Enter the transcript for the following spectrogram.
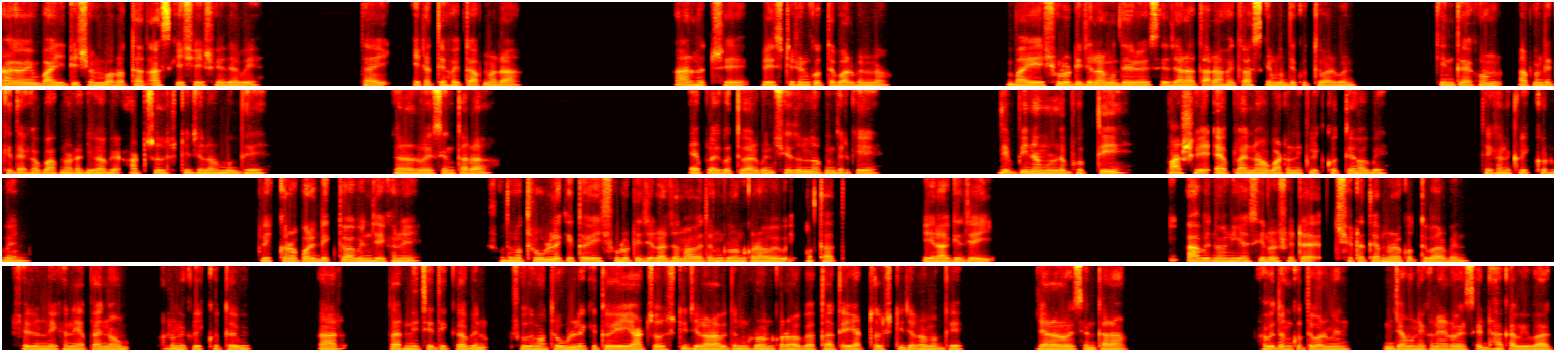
আগামী বাইশ ডিসেম্বর, অর্থাৎ আজকে শেষ হয়ে যাবে। তাই এটাতে হয়তো আপনারা আর হচ্ছে রেজিস্ট্রেশন করতে পারবেন না। বা এই ষোলোটি জেলার মধ্যে রয়েছে যারা, তারা হয়তো আজকের মধ্যে করতে পারবেন। কিন্তু এখন আপনাদেরকে দেখাবো আপনারা কীভাবে আটচল্লিশটি জেলার মধ্যে যারা রয়েছেন, তারা অ্যাপ্লাই করতে পারবেন। সেজন্য আপনাদেরকে যে বিনামূল্যে ভর্তি পাশে অ্যাপ্লাই নাও বাটনে ক্লিক করতে হবে। এখানে ক্লিক করবেন। ক্লিক করার পরে দেখতে পাবেন যে এখানে শুধুমাত্র উল্লেখিত এই ষোলোটি জেলার জন্য আবেদন গ্রহণ করা হবে। অর্থাৎ এর আগে যেই আবেদন ইয়ে ছিল সেটা, সেটাতে আপনারা করতে পারবেন। সেজন্য এখানে অ্যাপ্লাই নাও বাটনে ক্লিক করতে হবে। আর তার নিচে দেখতে পাবেন শুধুমাত্র উল্লেখিত এই আটচল্লিশটি জেলার আবেদন গ্রহণ করা হবে। অর্থাৎ এই আটচল্লিশটি জেলার মধ্যে যারা রয়েছেন তারা আবেদন করতে পারবেন। যেমন এখানে রয়েছে ঢাকা বিভাগ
